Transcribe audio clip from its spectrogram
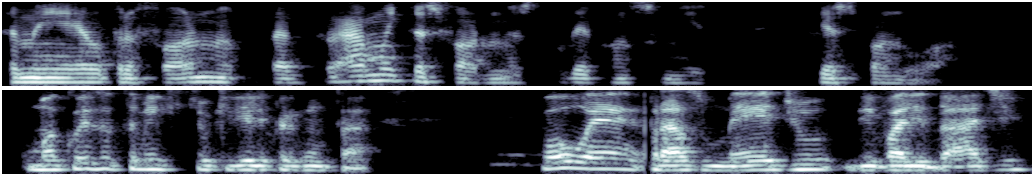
também é outra forma. Portanto, há muitas formas de poder consumir este pão de ló. Uma coisa também que eu queria lhe perguntar, qual é o prazo médio de validade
